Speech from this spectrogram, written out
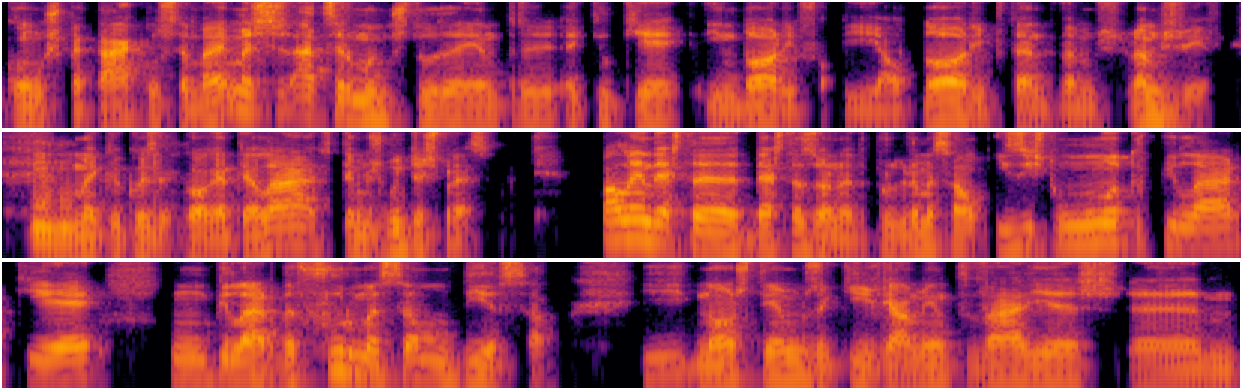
com espetáculos também, mas há de ser uma mistura entre aquilo que é indoor e, e outdoor, e portanto vamos, vamos ver uhum. como é que a coisa corre até lá, temos muita esperança. Além desta, desta zona de programação, existe um outro pilar que é um pilar da formação-mediação. E nós temos aqui realmente várias. Hum,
